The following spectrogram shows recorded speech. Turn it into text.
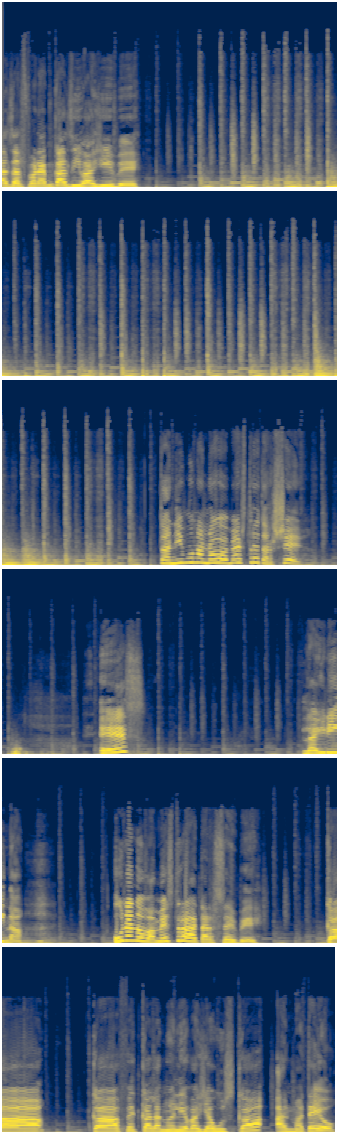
Els esperem que els hi vagi bé. A tercer. És... La Irina, una nova mestra a tercer B, que, que ha fet que la Noelia vagi a buscar el Mateo.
